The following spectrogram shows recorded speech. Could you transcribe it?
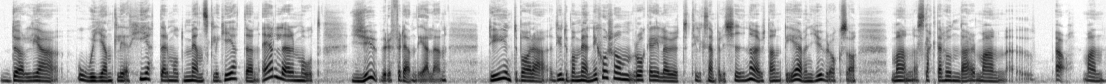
dölja oegentligheter mot mänskligheten eller mot djur för den delen. Det är ju inte bara, det är inte bara människor som råkar illa ut, till exempel i Kina, utan det är även djur också. Man slaktar hundar, man... Ja, man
